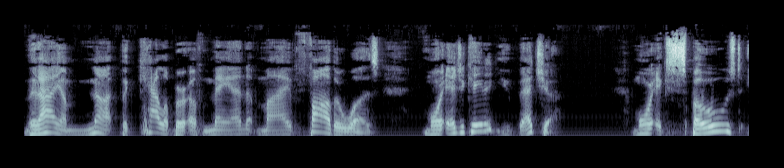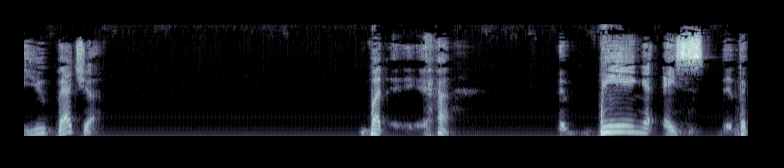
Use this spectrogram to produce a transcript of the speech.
that I am not the caliber of man my father was. More educated? You betcha. More exposed? You betcha. but being a the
